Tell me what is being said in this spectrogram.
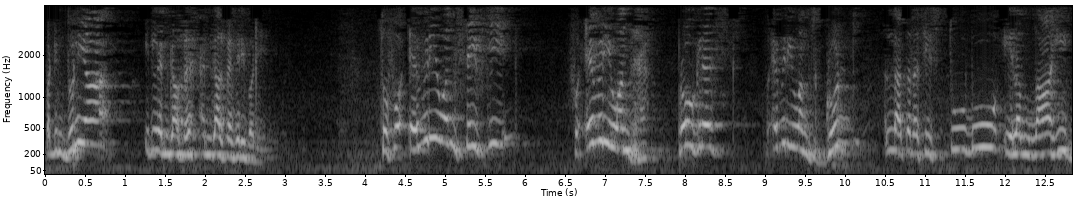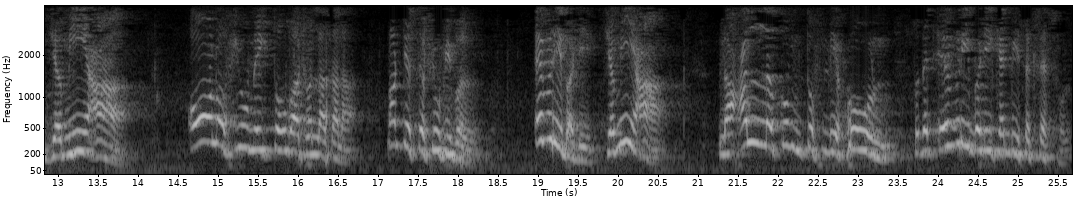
But in dunya, it'll engulf, engulf everybody. So for everyone's safety, for everyone's progress, for everyone's good, Allah Ta'ala says, Tubu ilallahi jami'a. All of you make tawbah to Allah Ta'ala. Not just a few people. Everybody, jami'a. لَعَلَّكُمْ تُفْلِحُونَ So that everybody can be successful.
